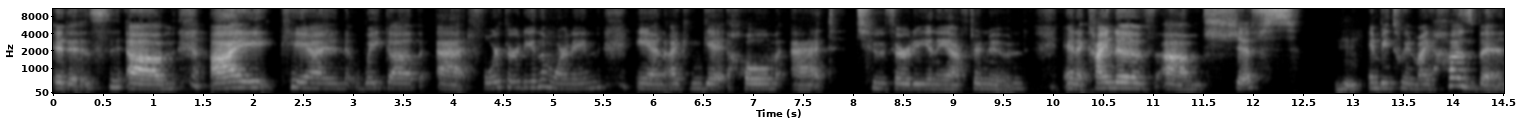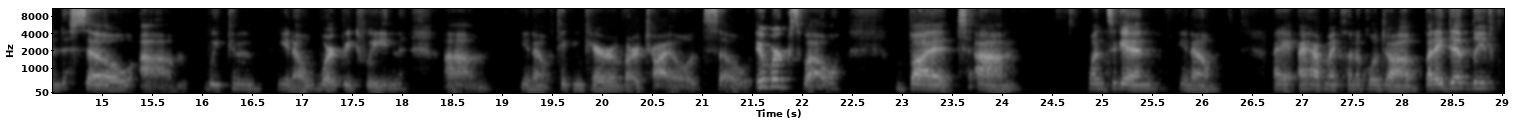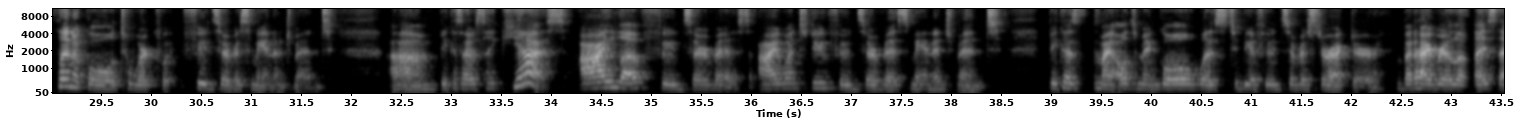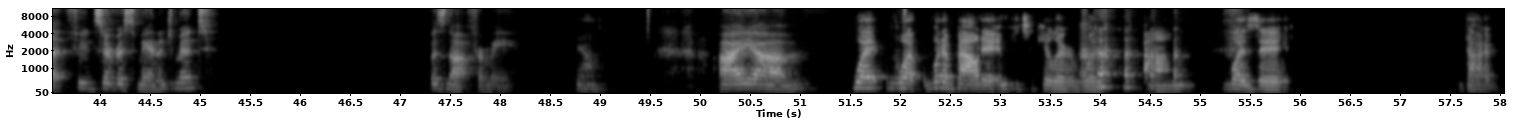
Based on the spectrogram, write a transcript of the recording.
It is. Um, I can wake up at 4:30 in the morning and I can get home at 2:30 in the afternoon. And it kind of um, shifts mm-hmm. in between my husband. So um, we can, you know, work between um, you know, taking care of our child. So it works well. But um, once again, you know, I, I have my clinical job, but I did leave clinical to work with food service management um, because I was like, yes, I love food service. I want to do food service management because my ultimate goal was to be a food service director. But I realized that food service management was not for me. Yeah. I um what what what about it in particular was um was it that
